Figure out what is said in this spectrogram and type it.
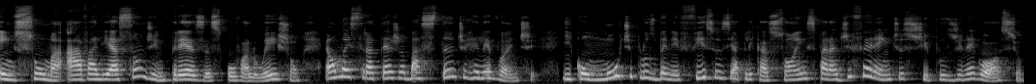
Em suma, a avaliação de empresas, ou valuation, é uma estratégia bastante relevante e com múltiplos benefícios e aplicações para diferentes tipos de negócio.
